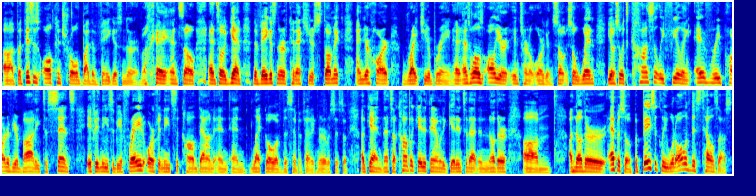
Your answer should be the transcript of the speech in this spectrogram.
Uh, but this is all controlled by the vagus nerve. Okay, and so and so again, the vagus nerve connects your stomach and your heart right to your brain, and as well as all your internal organs. So so when you know, so it's constantly feeling every part of your body to sense if it needs to be afraid or if it needs to calm down and and let go of the sympathetic nervous system. Again, that's a complicated thing. I'm going to get into that in another. Um, another episode. But basically, what all of this tells us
